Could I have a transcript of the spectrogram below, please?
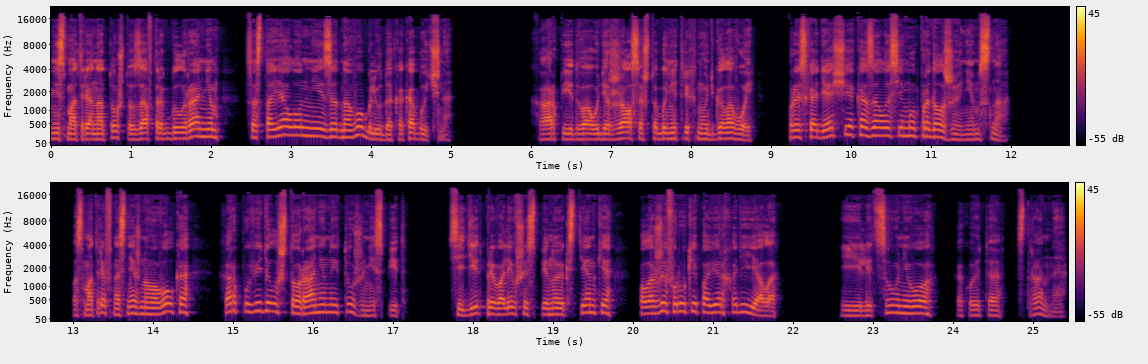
Несмотря на то, что завтрак был ранним, состоял он не из одного блюда, как обычно. Харп едва удержался, чтобы не тряхнуть головой. Происходящее казалось ему продолжением сна. Посмотрев на снежного волка, Харп увидел, что раненый тоже не спит. Сидит, привалившись спиной к стенке, положив руки поверх одеяла. И лицо у него какое-то странное.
